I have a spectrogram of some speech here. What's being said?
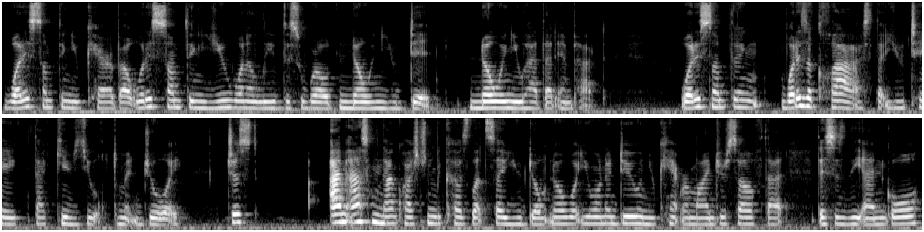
What is something you care about? What is something you want to leave this world knowing you did, knowing you had that impact? What is something, what is a class that you take that gives you ultimate joy? Just, I'm asking that question because let's say you don't know what you want to do and you can't remind yourself that this is the end goal.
